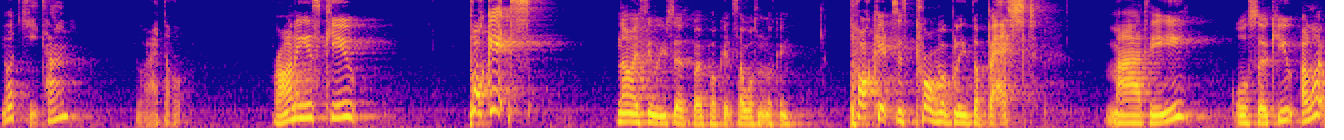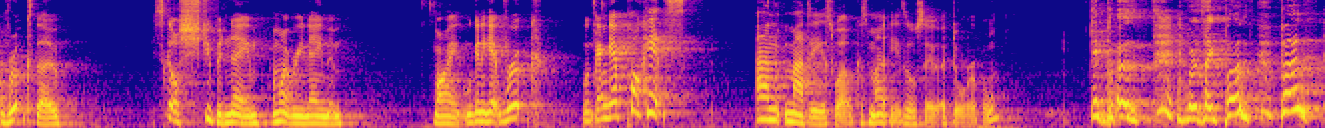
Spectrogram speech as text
You're a kitten? You're an adult. Ronnie is cute. Pockets! Now I see what you said by pockets. I wasn't looking. Pockets is probably the best. Maddie. Also cute. I like Rook though. He's got a stupid name. I might rename him. Right, we're gonna get Rook. We're gonna get Pockets. And Maddie as well, because Maddie is also adorable. Get both. Everyone's like, both, both.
